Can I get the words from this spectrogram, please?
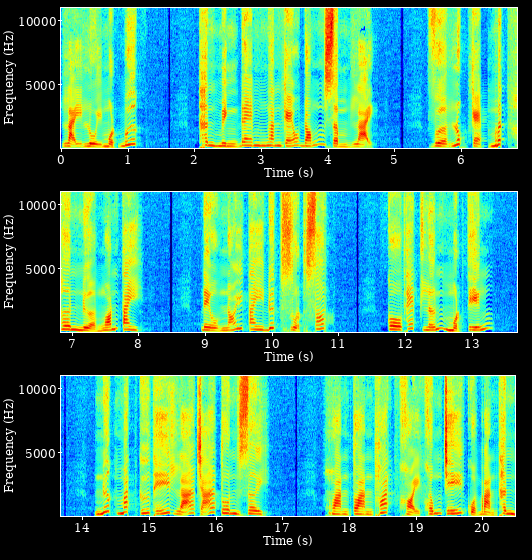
Lại lùi một bước. Thân mình đem ngăn kéo đóng sầm lại. Vừa lúc kẹp mất hơn nửa ngón tay. Đều nói tay đứt ruột sót. Cô thét lớn một tiếng. Nước mắt cứ thế lã trá tuôn rơi. Hoàn toàn thoát khỏi khống chế của bản thân.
